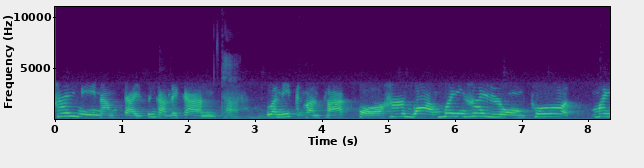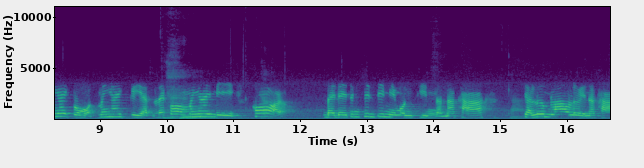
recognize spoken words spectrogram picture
ให้มีน้ำใจซึ่งกันและกันค่ะวันนี้เป็นวันพระขอห้ามว่าไม่ให้ลงโทษ ไม่ให้โกรธไม่ให้เกลียด และก็ไม่ให้มีข้อใด ๆ ทั้งสิ้นที่มีมนทินน่ะนะคะ ค่ะจะเริ่มเล่าเลยนะคะ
